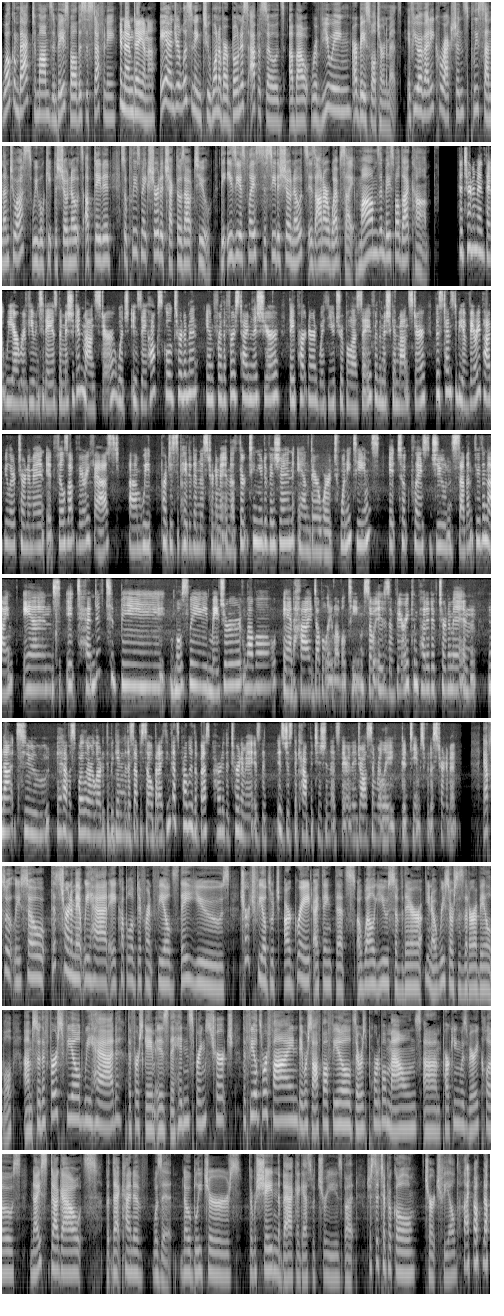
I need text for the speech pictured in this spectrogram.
Welcome back to Moms in Baseball. This is Stephanie. And I'm Diana. And you're listening to one of our bonus episodes about reviewing our baseball tournaments. If you have any corrections, please send them to us. We will keep the show notes updated, so please make sure to check those out too. The easiest place to see the show notes is on our website, momsinbaseball.com. The tournament that we are reviewing today is the Michigan Monster, which is a Hawks Gold tournament. And for the first time this year, they partnered with USSSA for the Michigan Monster. This tends to be a very popular tournament. It fills up very fast. Um, we participated in this tournament in the 13U division, and there were 20 teams. It took place June 7th through the 9th, and it tended to be mostly major level and high AA level teams. So it is a very competitive tournament, and not to have a spoiler alert at the beginning of this episode, but I think that's probably the best part of the tournament is the is just the competition that's there. They draw some really good teams for this tournament. Absolutely. So, this tournament, we had a couple of different fields. They use church fields, which are great. I think that's a well use of their, you know, resources that are available. Um, so, the first field we had, the first game is the Hidden Springs Church. The fields were fine. They were softball fields. There was portable mounds. Um, parking was very close. Nice dugouts, but that kind of was it. No bleachers. There was shade in the back, I guess, with trees, but just a typical church field. I don't know.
